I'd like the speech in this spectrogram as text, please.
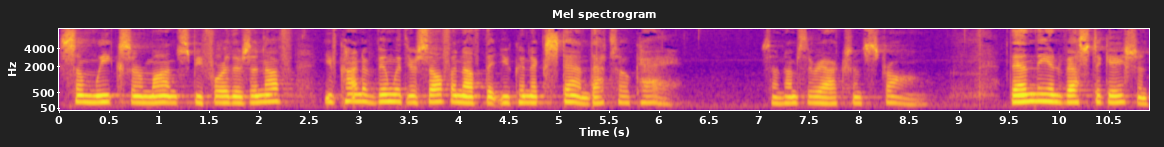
some weeks or months before there's enough, you've kind of been with yourself enough that you can extend. That's okay. Sometimes the reaction's strong. Then the investigation.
